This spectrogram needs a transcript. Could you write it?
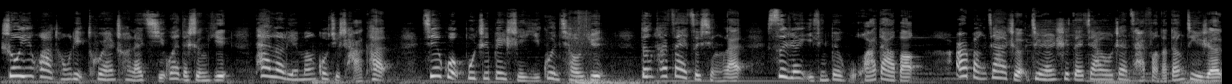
收音话筒里突然传来奇怪的声音。泰勒连忙过去查看，结果不知被谁一棍敲晕。等他再次醒来，四人已经被五花大绑，而绑架者竟然是在加油站采访的当地人。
